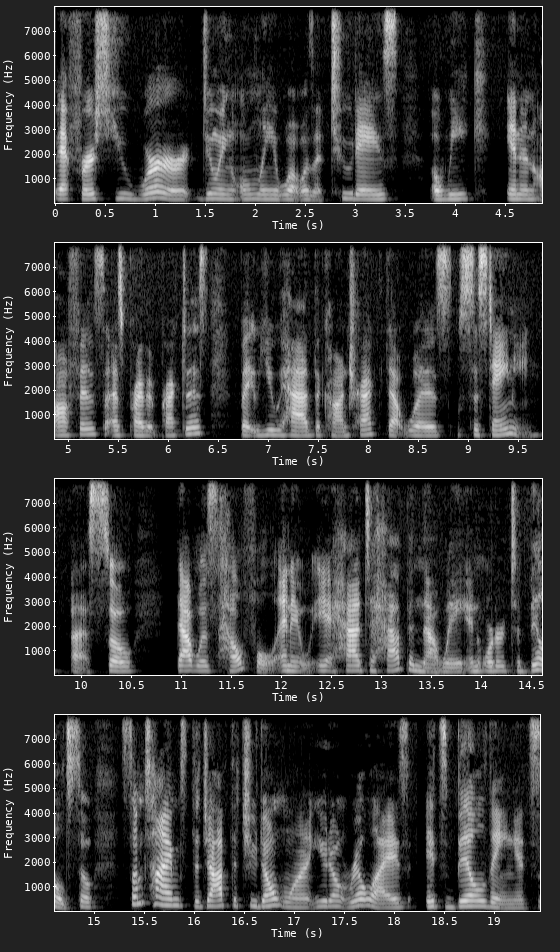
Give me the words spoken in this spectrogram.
at first you were doing only what was it 2 days a week in an office as private practice but you had the contract that was sustaining us. So that was helpful and it, it had to happen that way in order to build. So sometimes the job that you don't want you don't realize it's building it's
